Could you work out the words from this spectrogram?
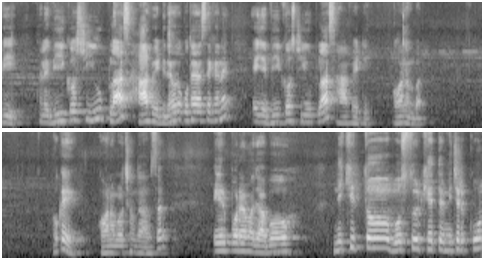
ভি তাহলে ভি কোস্ট ইউ প্লাস হাফ এটি দেখো কোথায় আছে এখানে? এই যে ভি কোস্ট ইউ প্লাস হাফ এটি ঘ নাম্বার ওকে ঘ নাম্বার হচ্ছে আমাদের আনসার এরপরে আমরা যাব নিক্ষিপ্ত বস্তুর ক্ষেত্রে নিচের কোন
